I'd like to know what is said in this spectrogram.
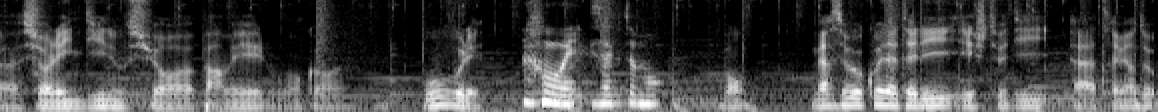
euh, sur LinkedIn ou sur euh, par mail ou encore où vous voulez. oui, exactement. Bon, merci beaucoup Nathalie et je te dis à très bientôt.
